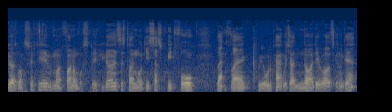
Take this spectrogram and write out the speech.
guys, Monster50 here with my final box today for you guys. This time will the Assassin's Creed 4 Black Flag pre-order pack, which I had no idea what I was going to get.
